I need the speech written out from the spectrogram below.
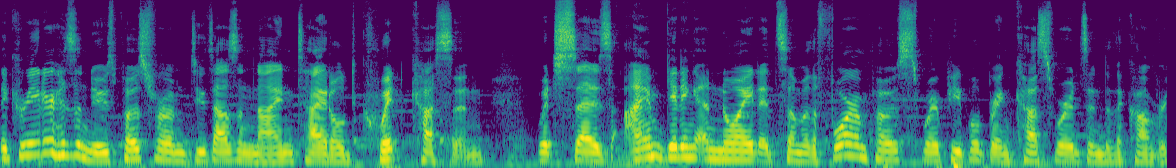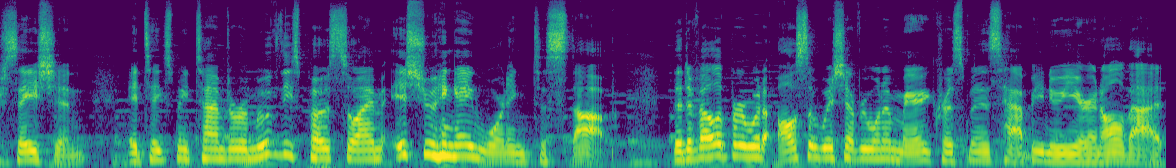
The creator has a news post from 2009 titled Quit Cussin', which says, I am getting annoyed at some of the forum posts where people bring cuss words into the conversation. It takes me time to remove these posts, so I'm issuing a warning to stop. The developer would also wish everyone a Merry Christmas, Happy New Year, and all that.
